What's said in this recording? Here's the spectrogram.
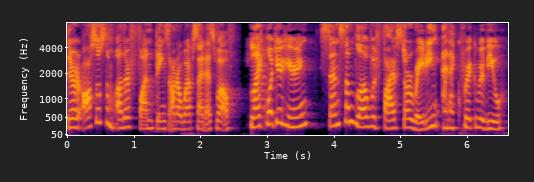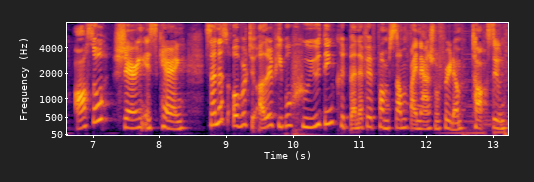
There are also some other fun things on our website as well. Like what you're hearing? Send some love with five star rating and a quick review. Also, sharing is caring. Send us over to other people who you think could benefit from some financial freedom. Talk soon.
